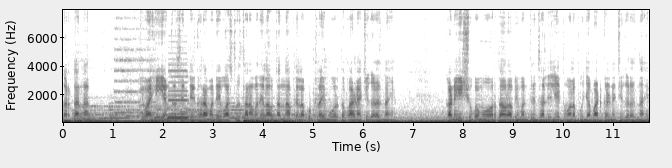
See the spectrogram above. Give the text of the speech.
करताना किंवा ही यंत्रसिद्धी घरामध्ये वास्तुस्थानामध्ये लावताना आपल्याला कुठलाही मुहूर्त पाहण्याची गरज नाही. कारण ही शुभ मुहूर्तावर अभिमंत्रित झालेली आहे. तुम्हाला पूजापाठ करण्याची गरज नाही.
